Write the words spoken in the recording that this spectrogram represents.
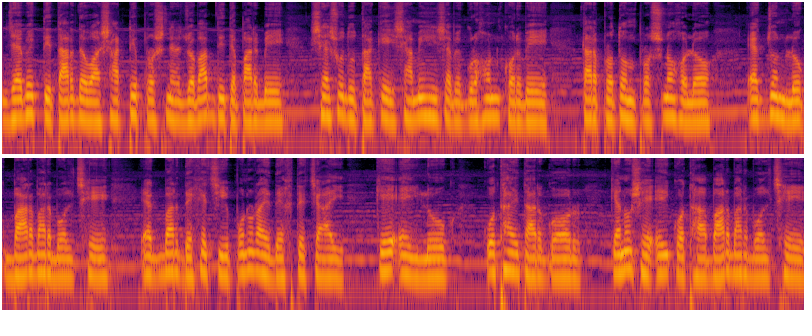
যে ব্যক্তি তার দেওয়া ষাটটি প্রশ্নের জবাব দিতে পারবে, সে শুধু তাকেই স্বামী হিসেবে গ্রহণ করবে। তার প্রথম প্রশ্ন হল, একজন লোক বারবার বলছে, একবার দেখেছি, পুনরায় দেখতে চাই, কে এই লোক? কোথায় তার গড়? কেন সে এই কথা বারবার বলছে?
